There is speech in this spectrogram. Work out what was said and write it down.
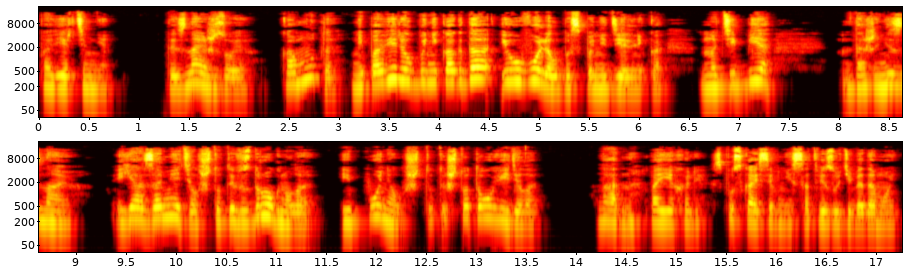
Поверьте мне. Ты знаешь, Зоя, кому-то не поверил бы никогда и уволил бы с понедельника. Но тебе... Даже не знаю. Я заметил, что ты вздрогнула и понял, что ты что-то увидела. Ладно, поехали. Спускайся вниз, отвезу тебя домой.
